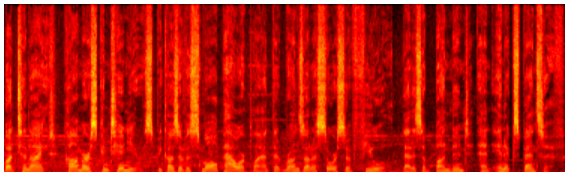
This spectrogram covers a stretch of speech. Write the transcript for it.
But tonight, commerce continues because of a small power plant that runs on a source of fuel that is abundant and inexpensive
